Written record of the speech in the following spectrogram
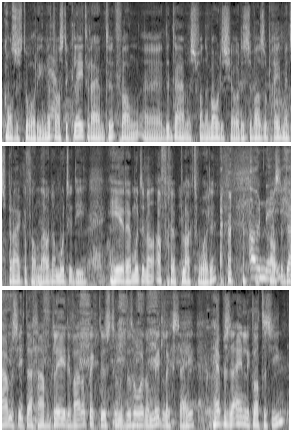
consistorie. En dat Ja. was de kleedruimte van eh, de dames van de modeshow. Dus er was op een gegeven moment sprake van... Nou, dan moeten die heren moeten wel afgeplakt worden. Oh nee. Als de dames zich daar gaan verkleden. Waarop ik dus, toen ik dat hoorde, onmiddellijk zei... Hebben ze eindelijk wat te zien?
